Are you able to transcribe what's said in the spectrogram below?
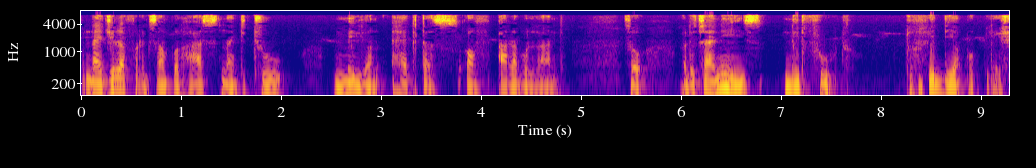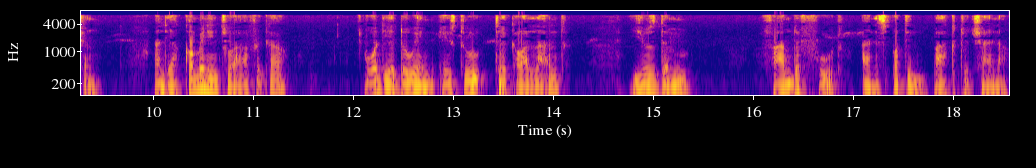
Nigeria, for example, has 92 million hectares of arable land. So, uh, the Chinese need food to feed their population. And they are coming into Africa. What they are doing is to take our land, use them, farm the food, and export it back to China.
